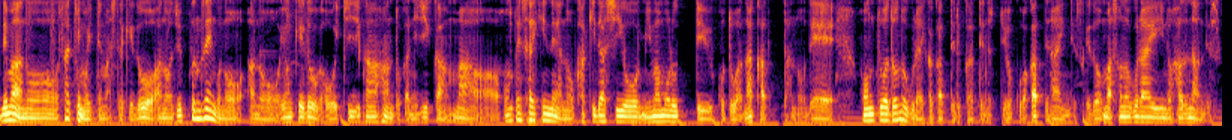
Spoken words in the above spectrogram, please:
で、まあ、あの、さっきも言ってましたけど、あの、10分前後の、あの、4K 動画を1時間半とか2時間、まあ、本当に最近ね、あの、書き出しを見守るっていうことはなかったので、本当はどのぐらいかかってるかっていうのちょっとよくわかってないんですけど、まあ、そのぐらいのはずなんです。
